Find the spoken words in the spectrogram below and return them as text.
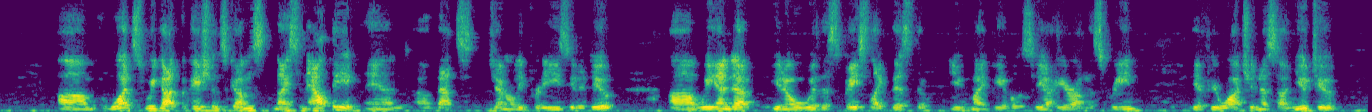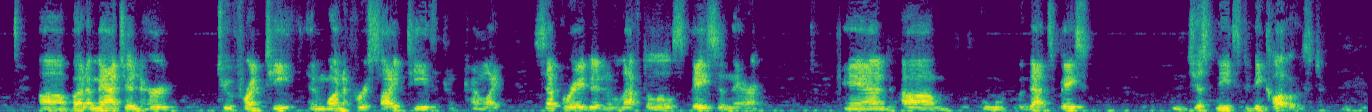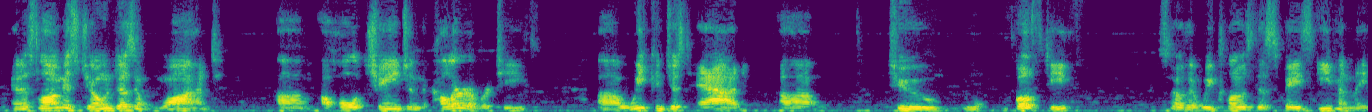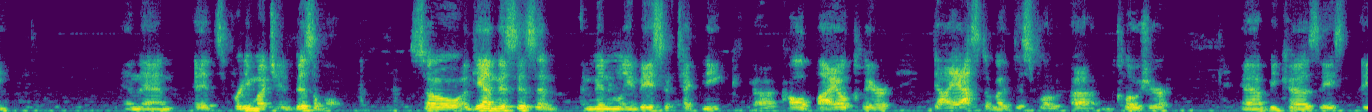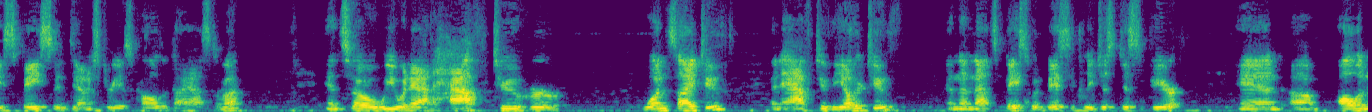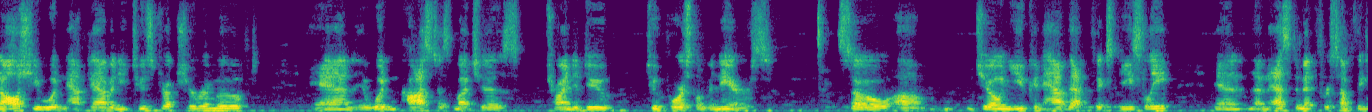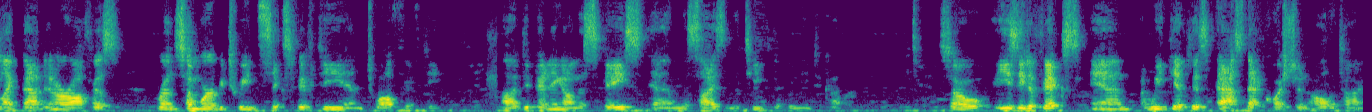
um, once we got the patient's gums nice and healthy, and uh, that's generally pretty easy to do, uh, we end up, you know, with a space like this that you might be able to see out here on the screen if you're watching us on YouTube. Uh, but imagine her two front teeth and one of her side teeth kind of like separated and left a little space in there. And um, that space just needs to be closed. And as long as Joan doesn't want um, a whole change in the color of her teeth, uh, we can just add uh, to both teeth so that we close this space evenly. And then it's pretty much invisible. So again, this is a minimally invasive technique uh, called BioClear diastema uh, closure uh, because a, a space in dentistry is called a diastema. And so we would add half to her one side tooth and half to the other tooth. And then that space would basically just disappear. And um, all in all, she wouldn't have to have any tooth structure removed. And it wouldn't cost as much as trying to do two porcelain veneers. So um, Joan, you can have that fixed easily. And an estimate for something like that in our office runs somewhere between 650 and 1250, uh, depending on the space and the size of the teeth that we need to cover. So easy to fix, and we get this asked that question all the time.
